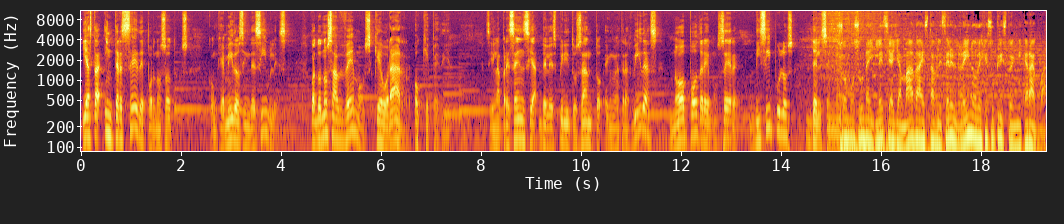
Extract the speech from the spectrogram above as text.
y hasta intercede por nosotros con gemidos indecibles cuando no sabemos qué orar o qué pedir. Sin la presencia del Espíritu Santo en nuestras vidas, no podremos ser discípulos del Señor. Somos una iglesia llamada a establecer el reino de Jesucristo en Nicaragua.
